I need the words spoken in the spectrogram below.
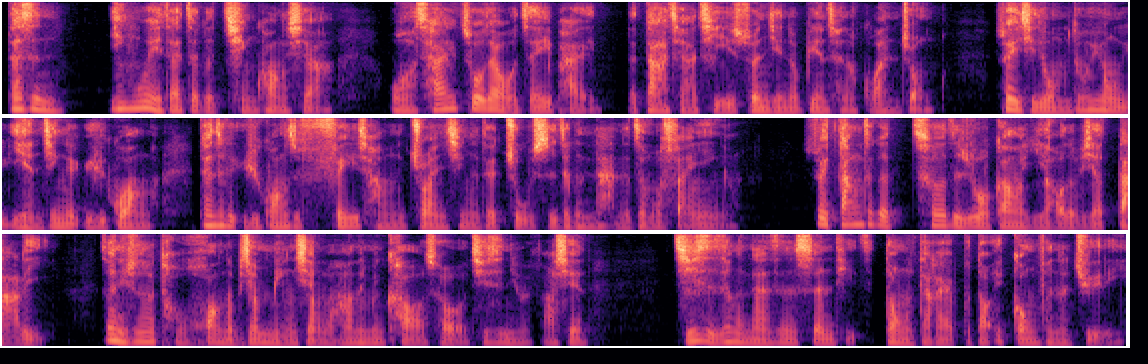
但是因为在这个情况下，我猜坐在我这一排的大家其实瞬间都变成了观众，所以其实我们都会用眼睛的余光，但这个余光是非常专心的在注视这个男的怎么反应啊。所以当这个车子如果刚好摇的比较大力，这女生的头晃的比较明显往他那边靠的时候，其实你会发现，即使这个男生的身体只动了大概不到一公分的距离。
